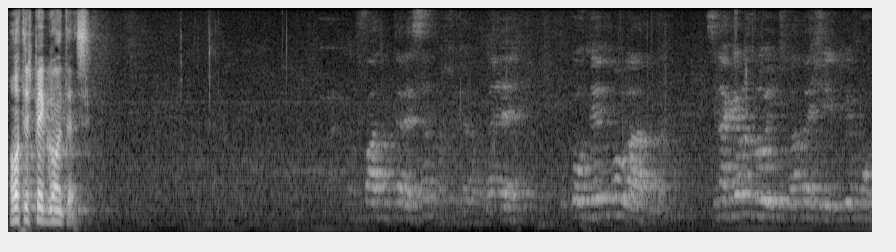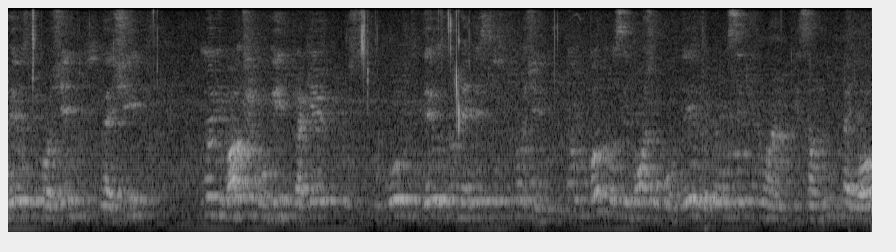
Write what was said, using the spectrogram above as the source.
Outras perguntas? Um fato interessante, pastor é o cordeiro imolado. Né? Se naquela noite, lá no Egito, iam morrer os primogênitos do Egito, um animal tinha morrido para que o povo de Deus não perdesse seus primogênitos. Então, quando você mostra o cordeiro, é para você ter uma visão muito melhor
